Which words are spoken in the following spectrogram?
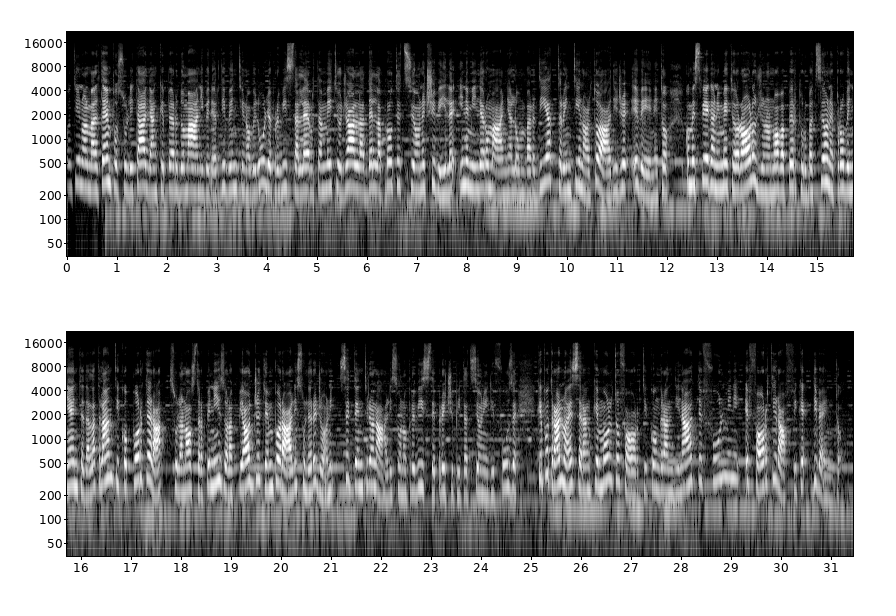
Continua il maltempo sull'Italia anche per domani, venerdì 29 luglio, è prevista allerta meteo gialla della protezione civile in Emilia-Romagna, Lombardia, Trentino Alto Adige e Veneto. Come spiegano i meteorologi, una nuova perturbazione proveniente dall'Atlantico porterà sulla nostra penisola piogge temporali sulle regioni settentrionali. Sono previste precipitazioni diffuse che potranno essere anche molto forti, con grandinate, fulmini e forti raffiche di vento.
